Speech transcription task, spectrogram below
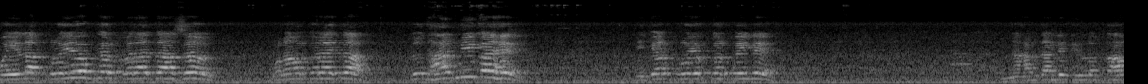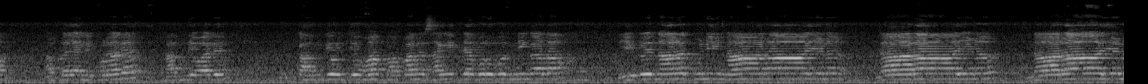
पहिला प्रयोग जर करायचा असेल कोणावर करायचा? जो धार्मिक आहे त्याच्यावर प्रयोग कर पहिले. नामदाने दिलं काम आपल्या याने कोणाले कामदेवाले. कामदेव जेव्हा बापाने सांगितल्याबरोबर निघाला इकडे नारद मुनी नारायण नारायण नारायण.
